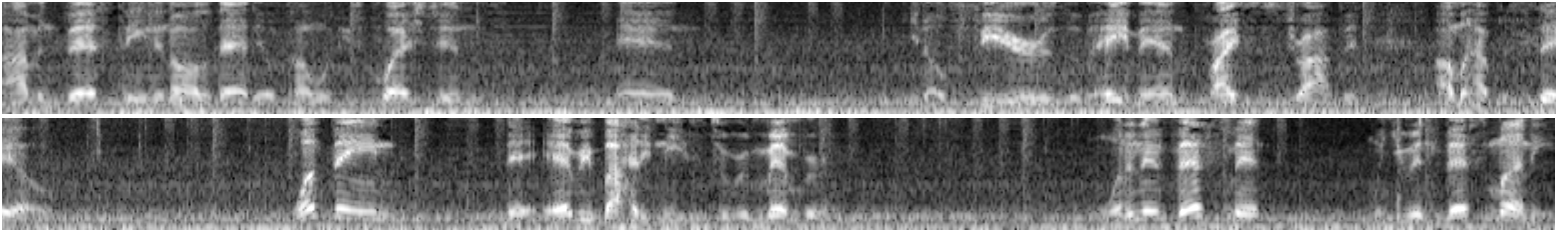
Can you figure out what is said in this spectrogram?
I'm investing and all of that. They'll come with these questions and, you know, fears of, hey man, the price is dropping. I'm going to have to sell. One thing that everybody needs to remember when an investment, when you invest money,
